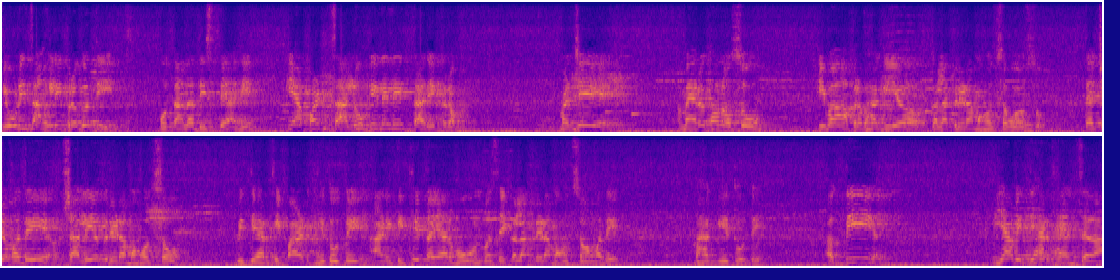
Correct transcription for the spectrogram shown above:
एवढी चांगली प्रगती होताना दिसते आहे की आपण चालू केलेले कार्यक्रम म्हणजे मॅरेथॉन असो किंवा प्रभागीय कला क्रीडा महोत्सव असो त्याच्यामध्ये शालेय क्रीडा महोत्सव विद्यार्थी पाठ घेत होते आणि तिथे तयार होऊन वसई कला क्रीडा महोत्सवामध्ये भाग घेत होते अगदी या विद्यार्थ्यांचा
